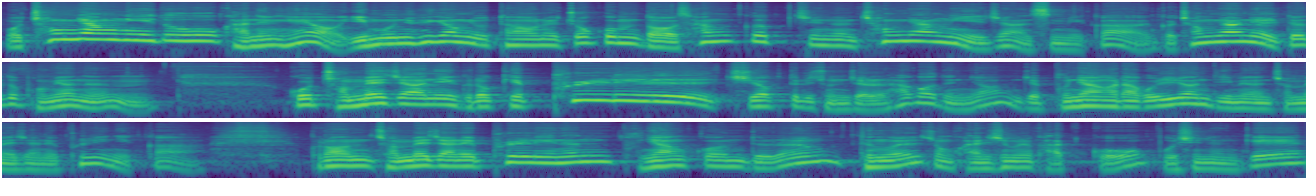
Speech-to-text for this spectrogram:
뭐 청량리도 가능해요. 이문 휘경 뉴타운에 조금 더 상급지는 청량리이지 않습니까? 그러니까 청량리일 때도 보면은 곧 전매 제한이 그렇게 풀릴 지역들이 존재를 하거든요. 이제 분양을 하고 1년 뒤면 전매 제한이 풀리니까 그런 전매 제한이 풀리는 분양권들은 등을 좀 관심을 갖고 보시는 게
